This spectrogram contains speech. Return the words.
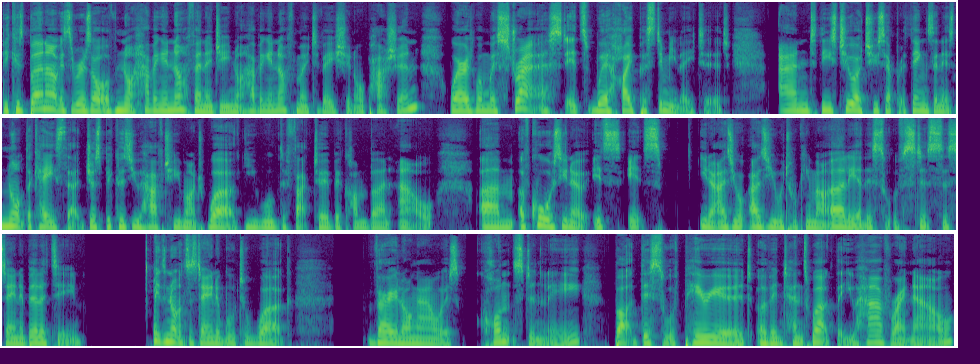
because burnout is a result of not having enough energy not having enough motivation or passion. Whereas when we're stressed it's we're hyperstimulated. And these two are two separate things. And it's not the case that just because you have too much work you will de facto become burnt out. Um, of course you know it's it's you know as you as you were talking about earlier this sort of st- sustainability. It's not sustainable to work very long hours constantly but this sort of period of intense work that you have right now,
